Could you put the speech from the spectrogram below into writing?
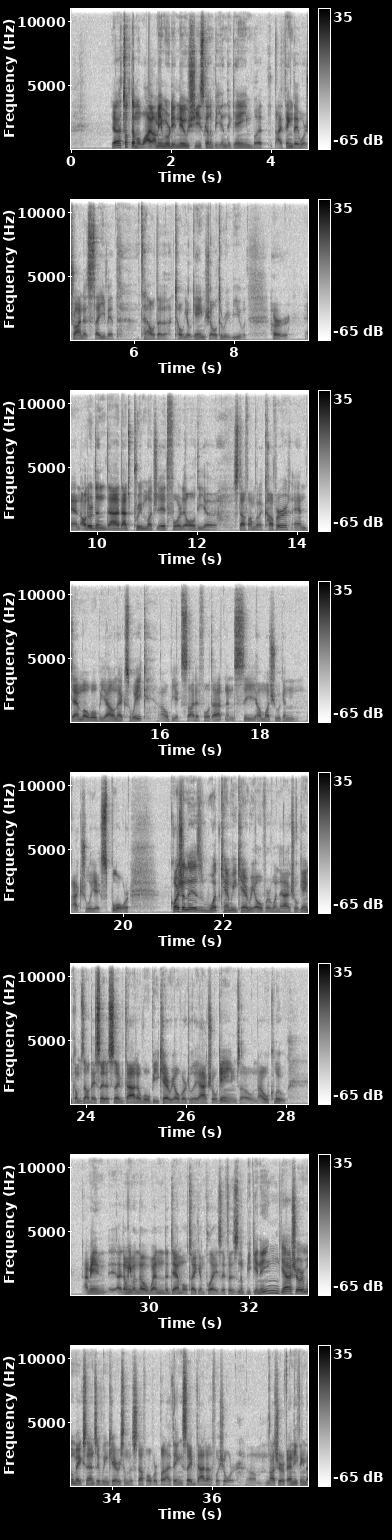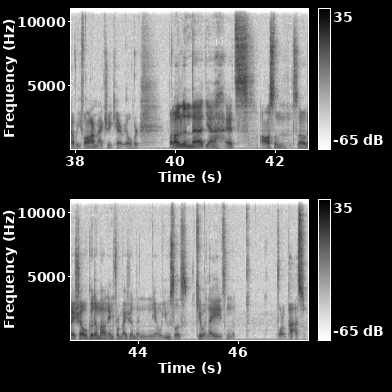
Yeah, it took them a while. I mean, we already knew she's gonna be in the game, but I think they were trying to save it, tell the Tokyo Game Show to review her. And other than that, that's pretty much it for the, all the uh, stuff I'm gonna cover. And demo will be out next week. I'll be excited for that and see how much we can actually explore. Question is, what can we carry over when the actual game comes out? They say the save data will be carried over to the actual game, so no clue. I mean, I don't even know when the demo taking place. If it's in the beginning, yeah, sure, it will make sense if we can carry some of the stuff over, but I think save data for sure. Um, not sure if anything that we farm actually carry over. But other than that, yeah, it's awesome. So they show a good amount of information than, you know, useless Q&As in the, for the past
